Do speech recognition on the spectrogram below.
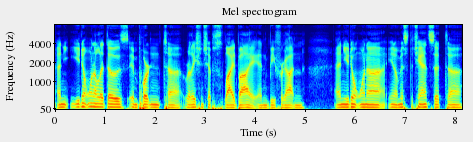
and you don't want to let those important uh, relationships slide by and be forgotten, and you don't want to you know miss the chance at uh,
